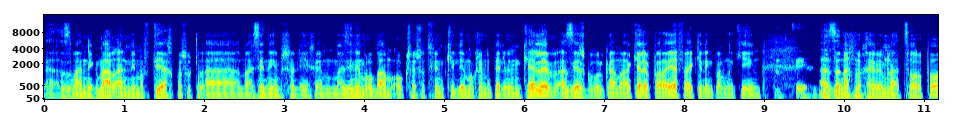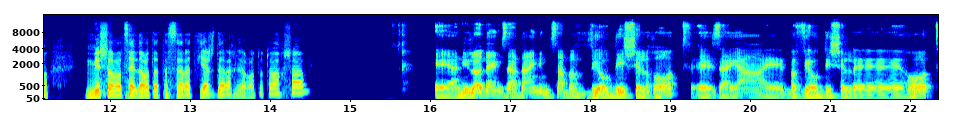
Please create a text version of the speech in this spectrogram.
הזמן נגמר. אני מבטיח פשוט למאזינים שלי, שהם מאזינים רובם או כששוטפים כלים או כשמטיילים עם כלב, אז יש גבול כמה, הכלב כבר עייף והכלים כבר נקיים. Okay. אוקיי. אז אנחנו חייבים לעצור פה. מי שרוצה לראות את הסרט, יש דרך לראות אותו עכשיו? אה, אני לא יודע אם זה עדיין נמצא ב-VOD של הוט, אה, זה היה אה, ב-VOD של הוט,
